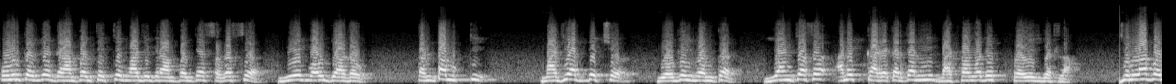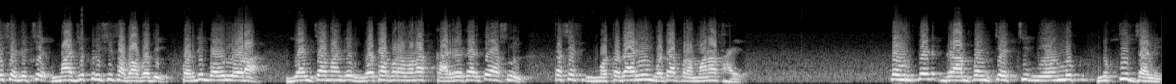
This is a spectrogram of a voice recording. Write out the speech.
पौरकर्जे ग्रामपंचायतचे माजी ग्रामपंचायत सदस्य विवेक भाऊ जाधव तंटामुक्ती माजी अध्यक्ष योगेश बनकर यांच्यासह अनेक कार्यकर्त्यांनी भाजपामध्ये प्रवेश घेतला. जिल्हा परिषदेचे माजी कृषी सभापती प्रदीप भाऊ लोढा यांच्या मागे मोठ्या प्रमाणात कार्यकर्ते असून तसेच मतदारही मोठ्या प्रमाणात आहे पोहरपेठ ग्रामपंचायतची निवडणूक नुकतीच झाली.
